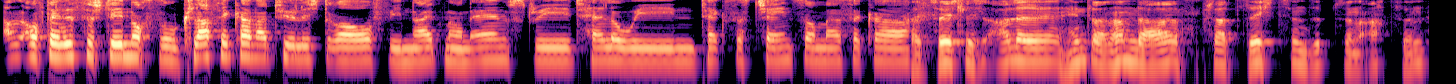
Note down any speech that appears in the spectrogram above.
auf der Liste stehen noch so Klassiker natürlich drauf, wie Nightmare on Elm Street, Halloween, Texas Chainsaw Massacre. Tatsächlich alle hintereinander, Platz 16, 17, 18.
